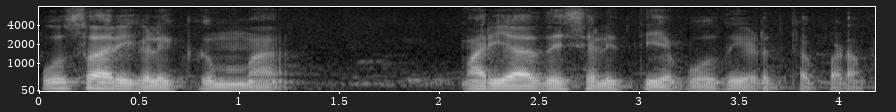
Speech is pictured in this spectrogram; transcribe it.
பூசாரிகளுக்கு ம மரியாதை செலுத்திய போது எடுத்த படம்.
